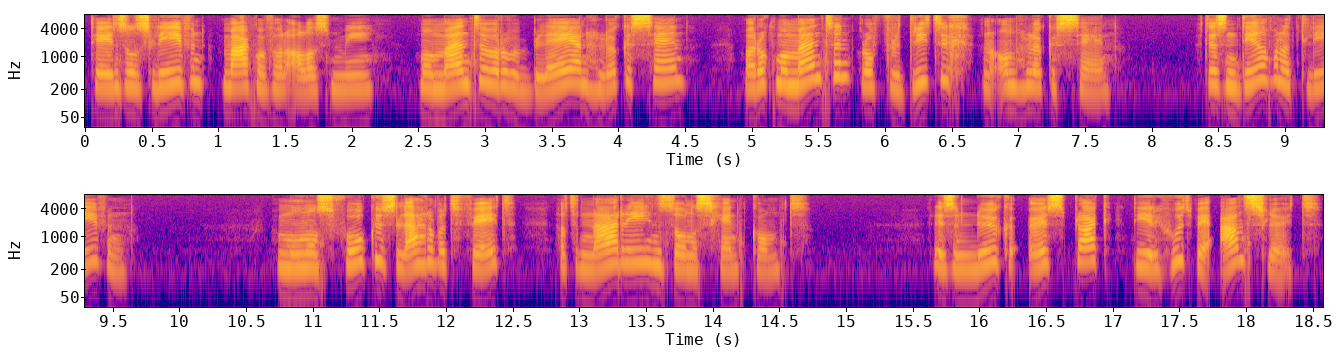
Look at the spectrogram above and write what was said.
Tijdens ons leven maken we van alles mee. Momenten waarop we blij en gelukkig zijn, maar ook momenten waarop we verdrietig en ongelukkig zijn. Het is een deel van het leven. We mogen ons focus leggen op het feit dat er na regen zonneschijn komt. Er is een leuke uitspraak die er goed bij aansluit.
